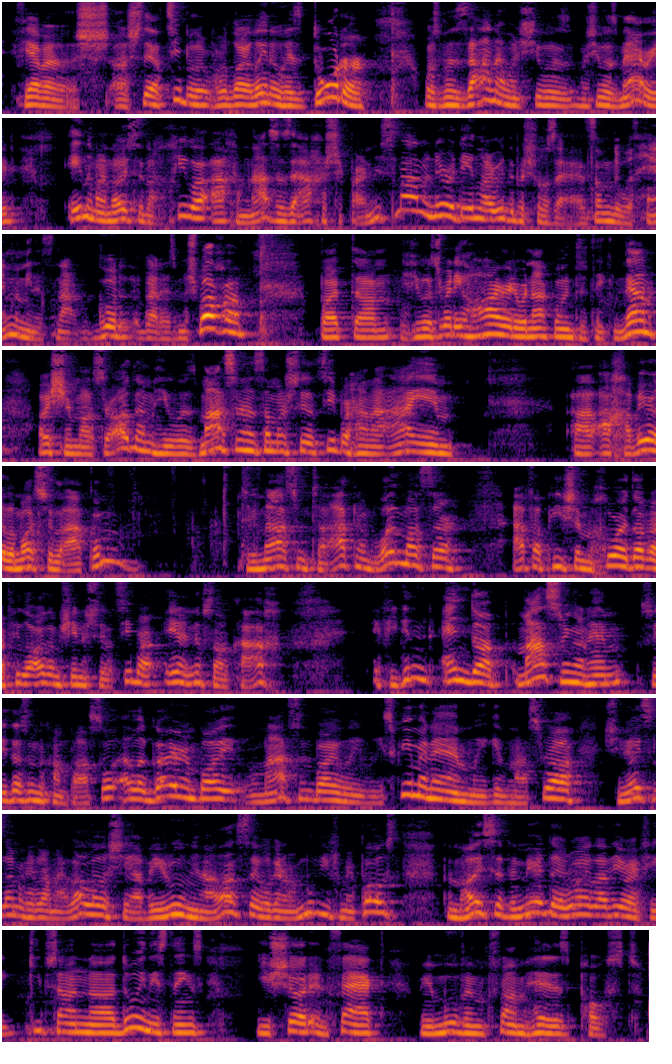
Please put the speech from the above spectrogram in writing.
If you have a, a shliyat tzibur who his daughter was mezana when she was when she was married, and. It's something to do with him. I mean, it's not good about his mishpacha, but um, if he was already hired, we're not going to take him down. He was master in someone shliyat tzibur hama ayim uh, achavir afa afilo adam tzibar nifsal kach. If he didn't end up mastering on him, so he doesn't become pasul. Elagayrin boy, umasin boy, we, we scream at him, we give him malase, we're going to remove you from your post. If he keeps on uh, doing these things, you should, in fact, remove him from his post.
